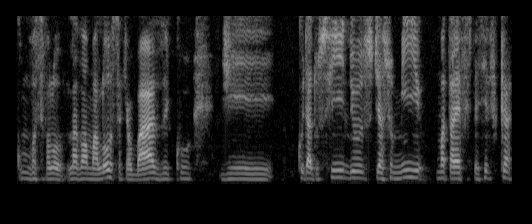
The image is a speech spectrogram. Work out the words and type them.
como você falou, lavar uma louça, que é o básico, de cuidar dos filhos, de assumir uma tarefa específica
